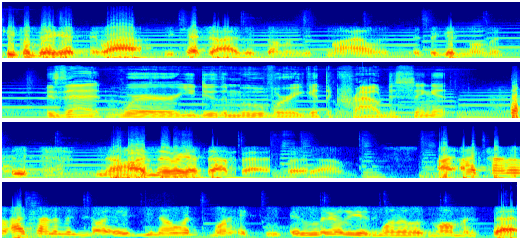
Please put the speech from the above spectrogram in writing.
people dig it. They laugh. You catch eyes with someone, you smile. It's, it's a good moment. Is that where you do the move where you get the crowd to sing it? no, I've never got that bad, but um, I, I kind of, I kind of enjoy it. You know what? One, it, it literally is one of those moments that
